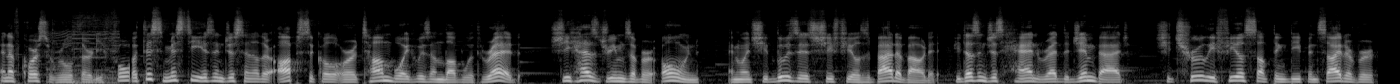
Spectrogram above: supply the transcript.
and of course Rule 34. But this Misty isn't just another obstacle or a tomboy who's in love with Red. She has dreams of her own, and when she loses, she feels bad about it. She doesn't just hand Red the gym badge, she truly feels something deep inside of her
